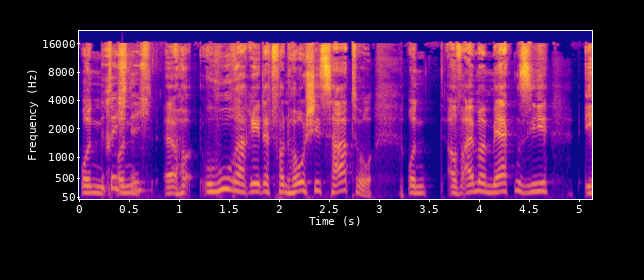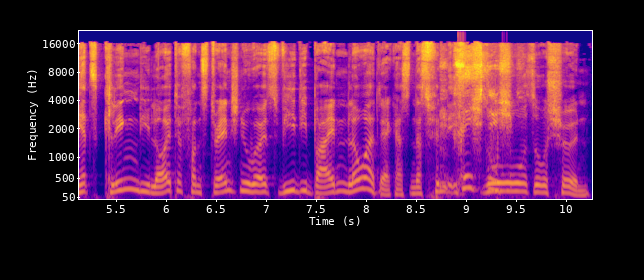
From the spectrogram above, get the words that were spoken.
Und, Richtig. und äh, Uhura redet von Hoshi Sato. Und auf einmal merken sie, jetzt klingen die Leute von Strange New Worlds wie die beiden Lower Deckers. Und das finde ich Richtig. so, so schön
